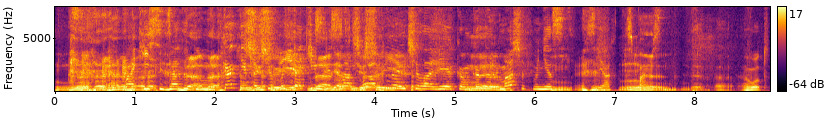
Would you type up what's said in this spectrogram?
Рыбаки сидят и думают, как я хочу быть таким беззаботным человеком, который машет мне с яхты, с парусом. Вот.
